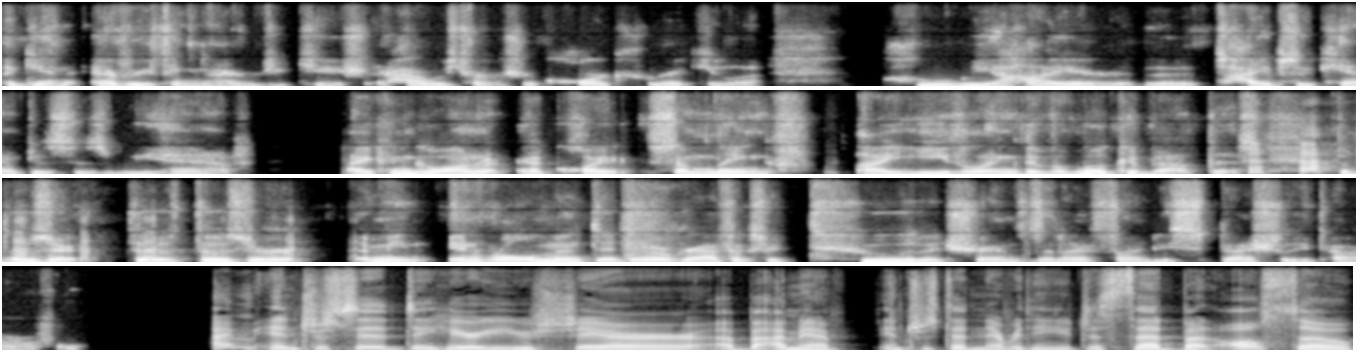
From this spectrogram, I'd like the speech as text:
again, everything in higher education, how we structure core curricula, who we hire, the types of campuses we have. I can go on at quite some length, i.e., the length of a book about this. But those are those, those are, I mean, enrollment and demographics are two of the trends that I find especially powerful. I'm interested to hear you share about, I mean, I'm interested in everything you just said, but also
